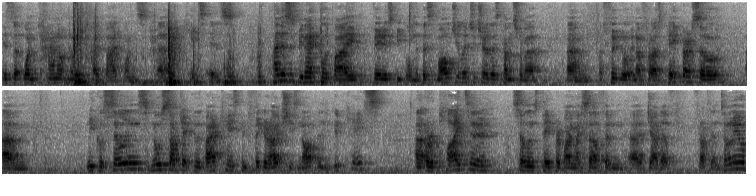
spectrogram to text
is that one cannot know how bad one's uh, case is. And this has been echoed by various people in the epistemology literature. This comes from a, um, a footnote in Ofra's paper. So, um, Nico Silins, no subject in the bad case can figure out she's not in the good case. Uh, a reply to Silins' paper by myself and uh, Fratantonio.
